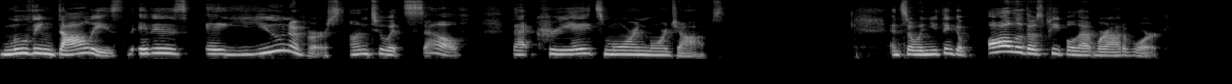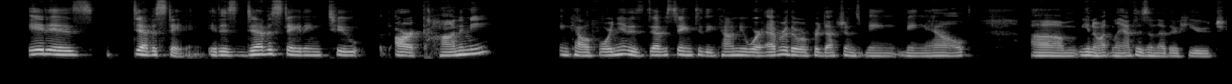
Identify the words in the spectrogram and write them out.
moving dollies. It is a universe unto itself that creates more and more jobs. And so when you think of all of those people that were out of work, it is devastating. It is devastating to our economy in California. It is devastating to the economy wherever there were productions being being held. Um, you know, Atlanta is another huge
